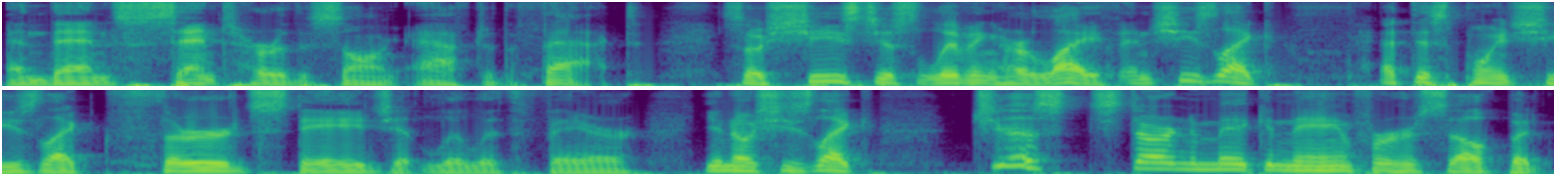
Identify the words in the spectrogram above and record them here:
and then sent her the song after the fact. So she's just living her life. And she's like, at this point, she's like third stage at Lilith Fair. You know, she's like just starting to make a name for herself, but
